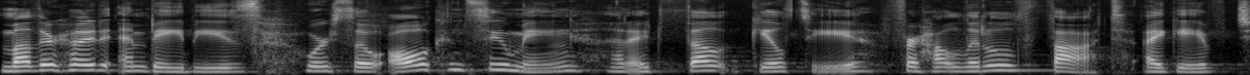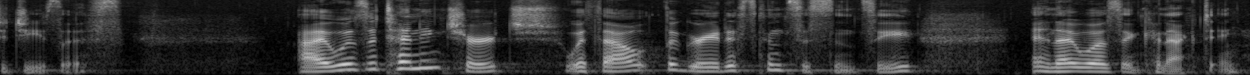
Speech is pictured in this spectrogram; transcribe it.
Motherhood and babies were so all consuming that I felt guilty for how little thought I gave to Jesus. I was attending church without the greatest consistency, and I wasn't connecting.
